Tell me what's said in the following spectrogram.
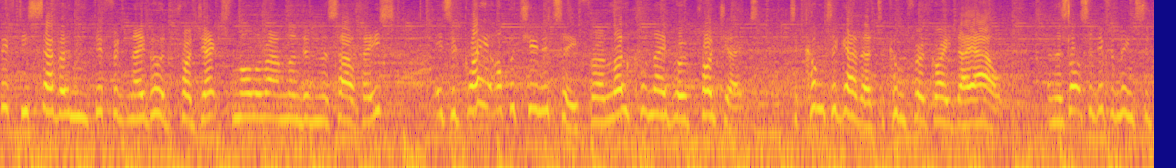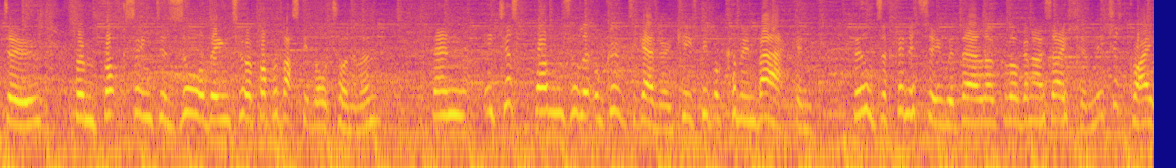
57 different neighbourhood projects from all around London and the South East. It's a great opportunity for a local neighbourhood project to come together to come for a great day out. And there's lots of different things to do, from boxing to zorbing to a proper basketball tournament. Then it just bonds a little group together and keeps people coming back and builds affinity with their local organisation. It's just great.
